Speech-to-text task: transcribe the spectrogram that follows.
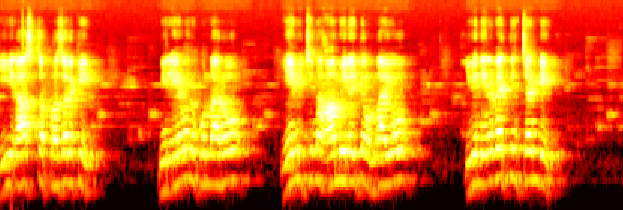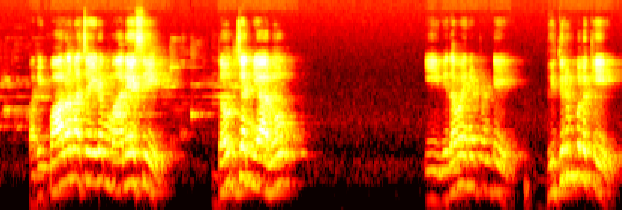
ఈ రాష్ట్ర ప్రజలకి మీరు ఏమనుకున్నారో ఏమిచ్చిన హామీలు అయితే ఉన్నాయో ఇవి నెరవేర్తించండి. పరిపాలన చేయడం మానేసి దౌర్జన్యాలు ఈ విధమైనటువంటి బెదిరింపులకి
